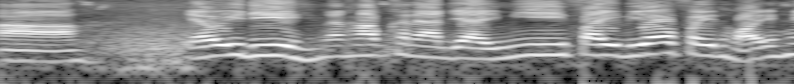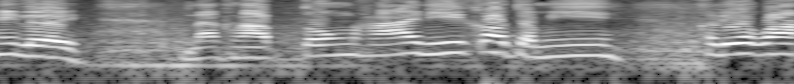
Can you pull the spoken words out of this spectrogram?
อ่า LED นะครับ ขนาดใหญ่มีไฟเลี้ยวไฟถอยให้เลยนะครับ ตรงท้ายนี้ก็จะมีเขาเรียกว่า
